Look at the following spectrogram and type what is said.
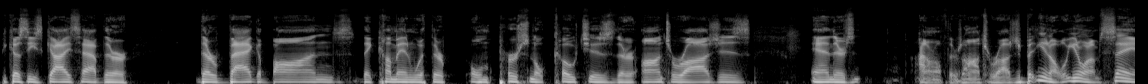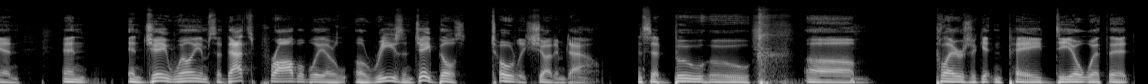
because these guys have their their vagabonds. They come in with their own personal coaches, their entourages, and there's I don't know if there's entourages, but you know, you know what I'm saying. And and Jay Williams said that's probably a, a reason. Jay Bilas totally shut him down and said, "Boo hoo." Um, players are getting paid. Deal with it.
